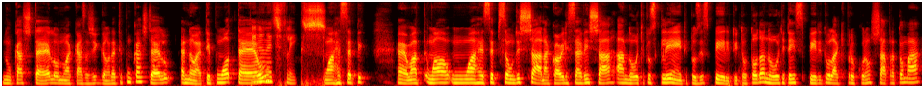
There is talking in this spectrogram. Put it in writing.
num castelo ou numa casa gigante. É tipo um castelo. É, não, é tipo um Tem hotel. na Netflix. Uma, recep... é, uma, uma, uma recepção de chá, na qual eles servem chá à noite pros clientes, pros espíritos. Então toda noite tem espírito lá que procuram chá pra tomar.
